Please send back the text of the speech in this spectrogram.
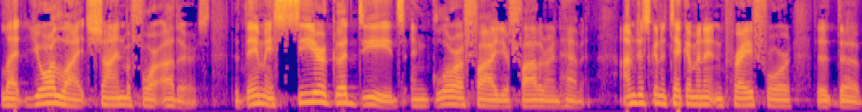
let your light shine before others, that they may see your good deeds and glorify your Father in heaven. I'm just going to take a minute and pray for the, the,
